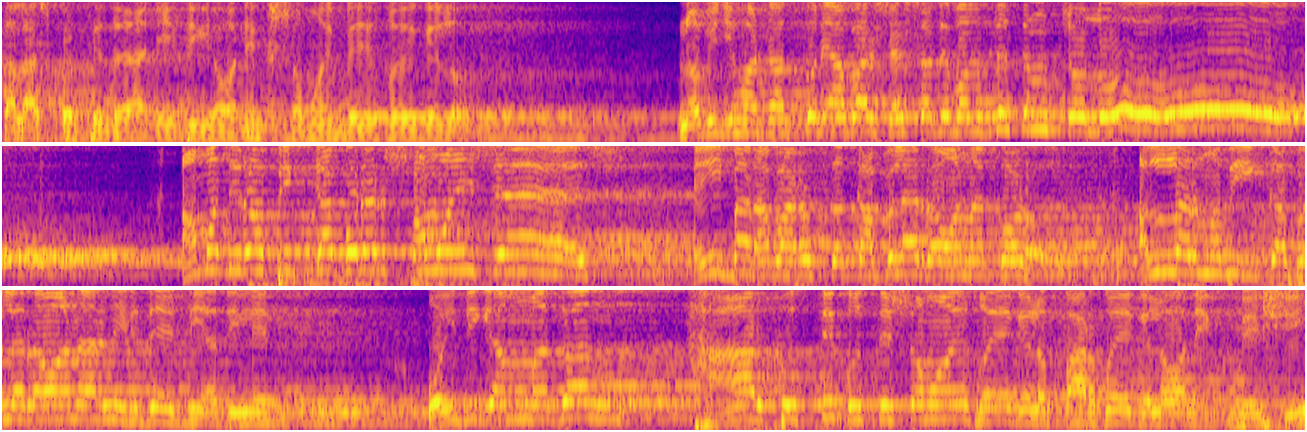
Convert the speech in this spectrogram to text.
তালাশ করতে যায়, এইদিকে অনেক সময় ব্যয় হয়ে গেল। নবীজি হঠাৎ করে আবার শেষ সাথে বলতেছেন, চলো, আমাদের অপেক্ষা করার সময় শেষ। এইবার আবার কাফেলা রওনা করো। আল্লাহর নবী কাফেলা রওনার নির্দেশ দিয়া দিলেন। ওইদিকে আম্মা যান হার খুঁজতে খুঁজতে সময় হয়ে গেল, পার হয়ে গেল অনেক বেশি।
